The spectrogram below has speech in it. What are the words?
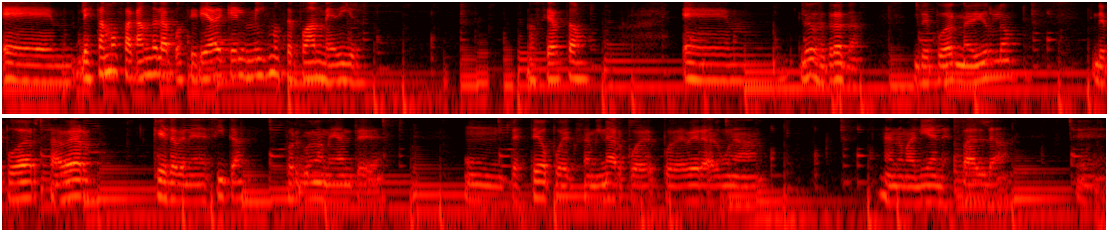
eh, le estamos sacando la posibilidad de que él mismo se pueda medir. ¿No es cierto? Eh, De eso se trata, de poder medirlo, de poder saber qué es lo que necesita, porque uno mediante un testeo puede examinar, puede, puede ver alguna anomalía en la espalda, eh,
